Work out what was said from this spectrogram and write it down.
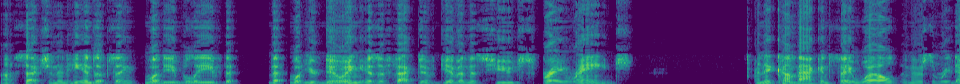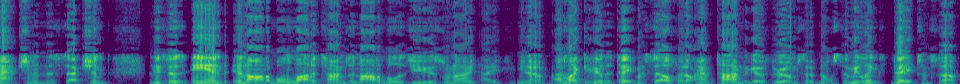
uh, section. And he ends up saying, what do you believe that, that what you're doing is effective given this huge spray range? And they come back and say, well, and there's some redaction in this section. And he says, and inaudible. And a lot of times inaudible is used when I, I, you know, I'd like to hear the tape myself. I don't have time to go through them, so don't send me links to tapes and stuff.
